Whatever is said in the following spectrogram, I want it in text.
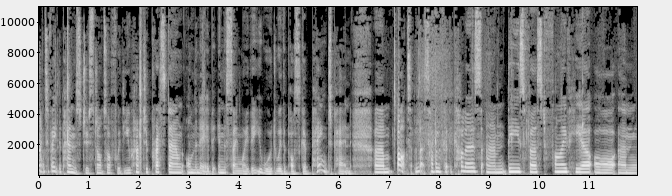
activate the pens to start off with you have to press down on the nib in the same way that you would with a Posca paint pen. Um, but let's have a look at the colours. Um, these first five here are um,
